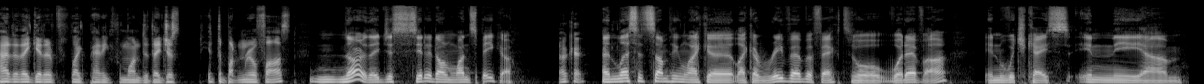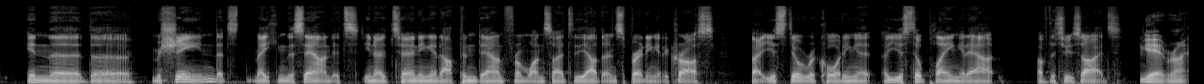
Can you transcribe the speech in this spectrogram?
How do they get it like panning from one? Did they just hit the button real fast? no, they just sit it on one speaker. Okay. unless it's something like a like a reverb effect or whatever in which case in the um in the the machine that's making the sound. It's you know turning it up and down from one side to the other and spreading it across, but you're still recording it. Or you're still playing it out of the two sides. Yeah, right.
